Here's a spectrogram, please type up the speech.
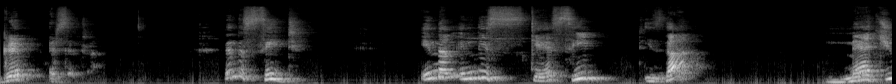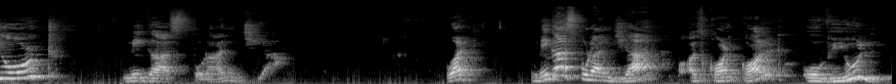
grape, etc. Then the seed. In the in this case, seed is the matured megasporangia. What megasporangia was called called ovule.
